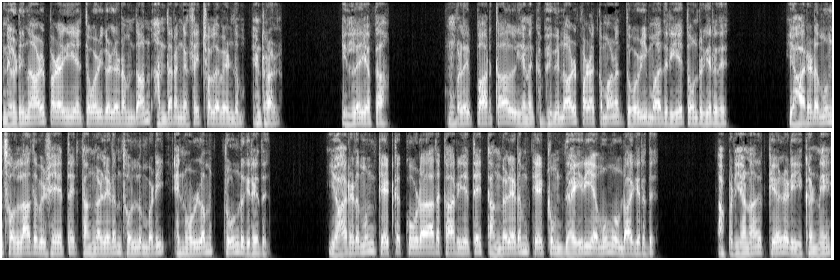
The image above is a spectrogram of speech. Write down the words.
நெடுநாள் பழகிய தோழிகளிடம்தான் அந்தரங்கத்தை சொல்ல வேண்டும் என்றாள். இல்லை அக்கா. உங்களை பார்த்தால் எனக்கு வெகுநாள் பழக்கமான தோழி மாதிரியே தோன்றுகிறது. யாரிடமும் சொல்லாத விஷயத்தை தங்களிடம் சொல்லும்படி என் உள்ளம் தூண்டுகிறது. யாரிடமும் கேட்கக்கூடாத காரியத்தை தங்களிடம் கேட்கும் தைரியமும் உண்டாகிறது. அப்படியானால் கேளடி கண்ணே.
